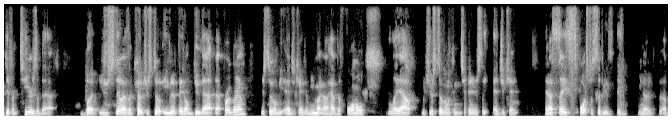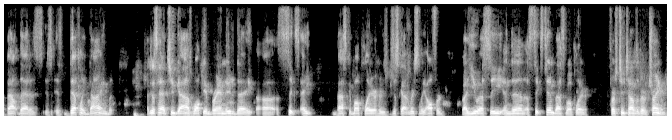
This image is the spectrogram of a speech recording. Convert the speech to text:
different tiers of that. But you're still, as a coach, you're still, even if they don't do that, that program, you're still going to be educating them. You might not have the formal layout, but you're still going to continuously educate. And I say sports specific is, is you know, about that is, is, is definitely dying, but I just had two guys walk in brand new today. Uh, a six eight basketball player who's just got recently offered by USC, and then a six ten basketball player. First two times I've ever trained them.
